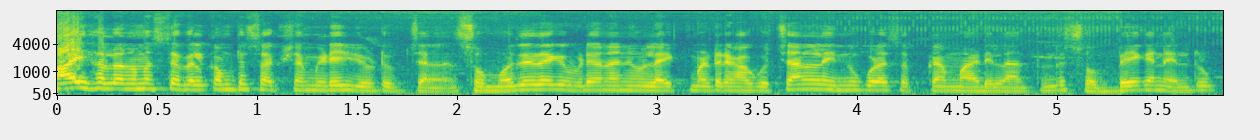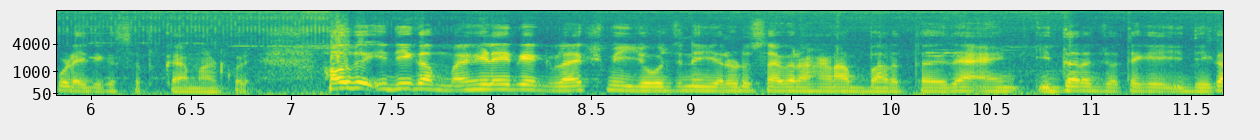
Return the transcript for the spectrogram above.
Hi hello namaste welcome to Saksha media YouTube channel so ಮೊದಲಾಗಿ ವಿಡಿಯೋನ ನೀವು ಲೈಕ್ ಮಾಡಿರಿ ಹಾಗೂ ಚಾನಲ್ ಇನ್ನೂ ಕೂಡ ಸಬ್ಸ್ಕ್ರೈಬ್ ಮಾಡಿಲ್ಲ ಅಂತಂದರೆ ಸೊ ಬೇಗನೆ ಎಲ್ಲರೂ ಕೂಡ ಇದಕ್ಕೆ ಸಬ್ಸ್ಕ್ರೈಬ್ ಮಾಡ್ಕೊಳ್ಳಿ. ಹೌದು, ಇದೀಗ ಮಹಿಳೆಯರಿಗೆ ಗೃಹಲಕ್ಷ್ಮಿ ಯೋಜನೆ ಎರಡು ಸಾವಿರ ಹಣ ಬರ್ತಾ ಇದೆ ಆ್ಯಂಡ್ ಇದರ ಜೊತೆಗೆ ಇದೀಗ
